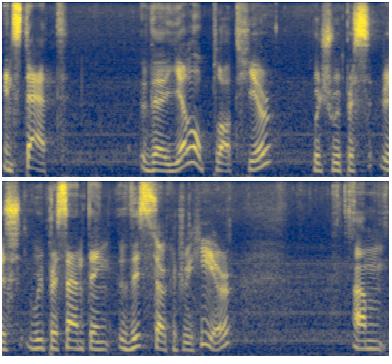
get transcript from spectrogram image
Instead, the yellow plot here, which is representing this circuitry here, um,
